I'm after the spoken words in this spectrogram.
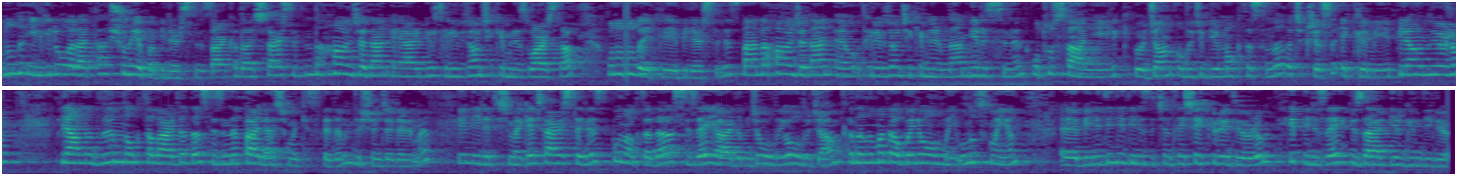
Bununla ilgili olarak da şunu yapabilirsiniz arkadaşlar. Sizin daha önceden eğer bir televizyon çekiminiz varsa bunu da ekleyebilirsiniz. Ben daha önceden e, televizyon çekimlerimden birisinin 30 saniyelik böyle can alıcı bir noktasını açıkçası eklemeyi planlıyorum. Planladığım noktalarda da sizinle paylaşmak istedim düşüncelerimi. Benimle iletişime geçerseniz bu noktada size yardımcı oluyor olacağım. Kanalıma da abone olmayı unutmayın. Ee, Beni dinlediğiniz için teşekkür ediyorum. Hepinize güzel bir gün diliyorum.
